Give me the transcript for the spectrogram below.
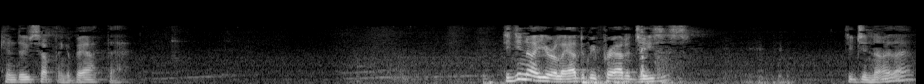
can do something about that. Did you know you're allowed to be proud of Jesus? Did you know that?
